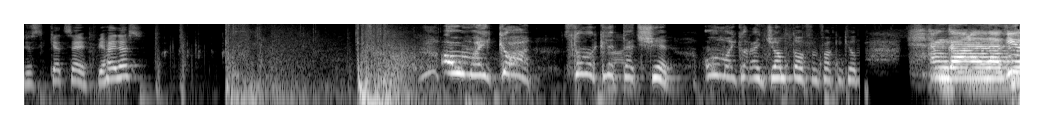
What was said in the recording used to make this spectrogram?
Just get safe. Behind us. Oh my god! Someone clipped that shit. Oh my god, I jumped off and fucking killed. I'm gonna love you.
